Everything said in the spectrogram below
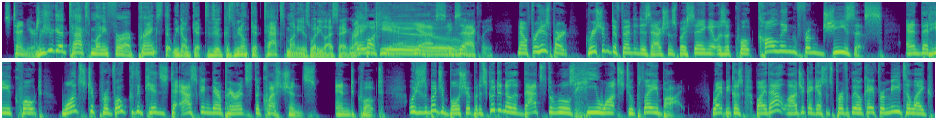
It's 10 years. We should get tax money for our pranks that we don't get to do because we don't get tax money, is what Eli's saying, right? Thank Fuck you. yeah. Yes, exactly. Now, for his part, Grisham defended his actions by saying it was a quote, calling from Jesus, and that he, quote, wants to provoke the kids to asking their parents the questions, end quote, which is a bunch of bullshit, but it's good to know that that's the rules he wants to play by, right? Because by that logic, I guess it's perfectly okay for me to like,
